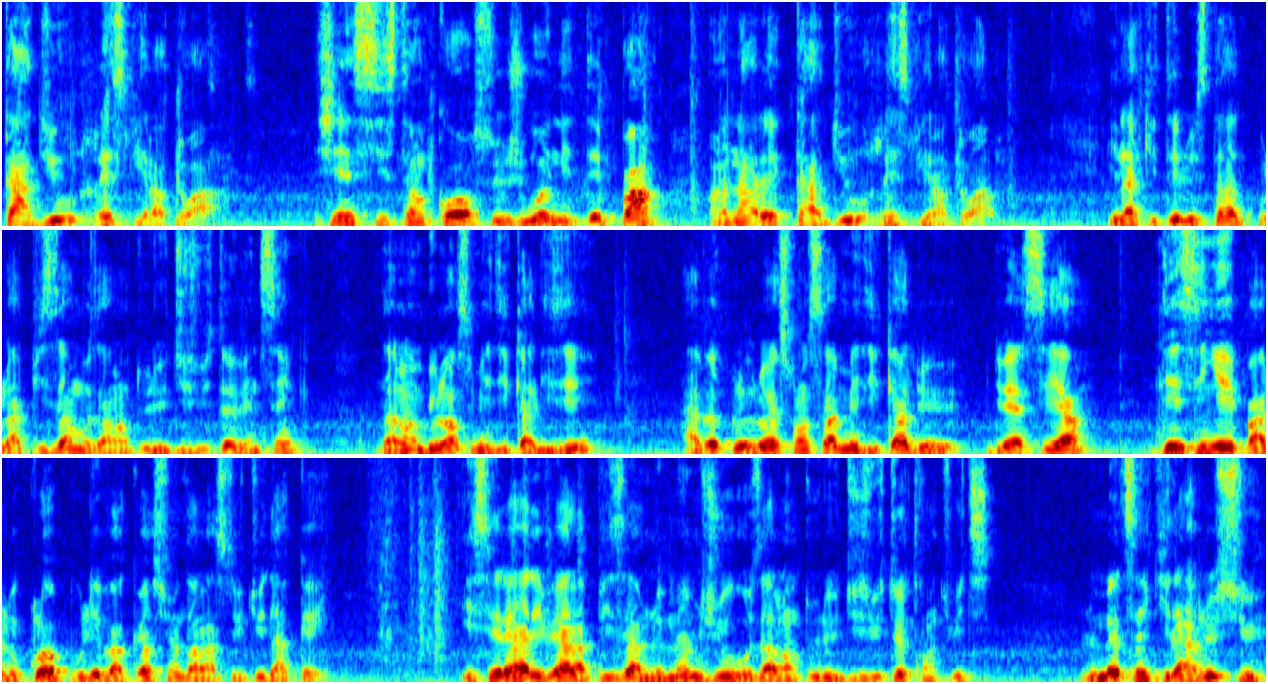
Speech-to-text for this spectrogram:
cardio-respiratoire. J'insiste encore, ce joueur n'était pas en arrêt cardio-respiratoire. Il a quitté le stade pour la PISAM aux alentours de 18h25 dans l'ambulance médicalisée avec le responsable médical de, RCA désigné par le club pour l'évacuation dans la structure d'accueil. Il serait arrivé à la PISAM le même jour aux alentours de 18h38. Le médecin qu'il a reçu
